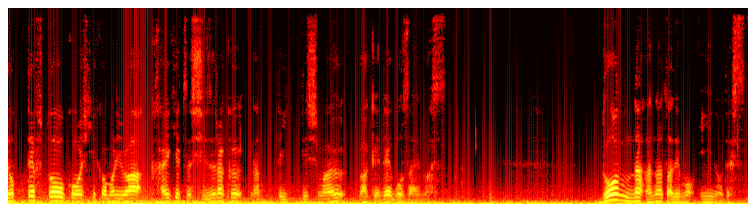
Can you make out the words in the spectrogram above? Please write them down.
よって不登校引きこもりは解決しづらくなっていってしまうわけでございます。どんなあなたでもいいのです。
